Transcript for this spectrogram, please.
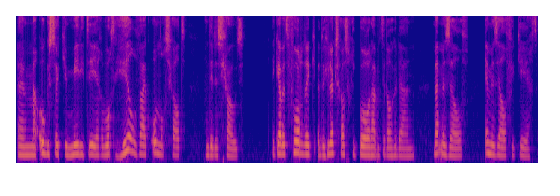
Um, maar ook een stukje mediteren wordt heel vaak onderschat. En dit is goud. Ik heb het voordat ik de geluksgas record heb ik dit al gedaan. Met mezelf, in mezelf gekeerd.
